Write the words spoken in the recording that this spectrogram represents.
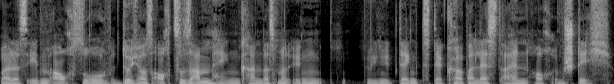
weil das eben auch so durchaus auch zusammenhängen kann, dass man irgendwie denkt, der Körper lässt einen auch im Stich?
